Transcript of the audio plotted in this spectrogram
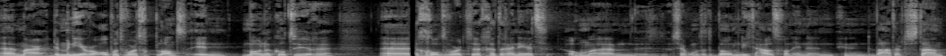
Uh, maar de manier waarop het wordt geplant in monoculturen, de grond wordt uh, gedraineerd om, uh, zeg, omdat de boom niet houdt van in, in, water te staan.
